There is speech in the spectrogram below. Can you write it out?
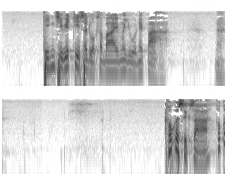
ๆทิ้งชีวิตที่สะดวกสบายมาอยู่ในป่านะเขาก็ศึกษาเขาก็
